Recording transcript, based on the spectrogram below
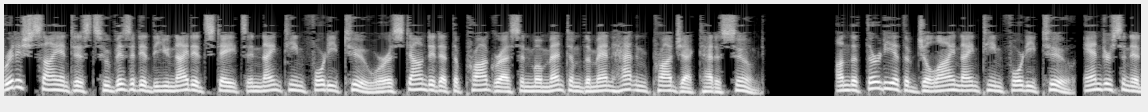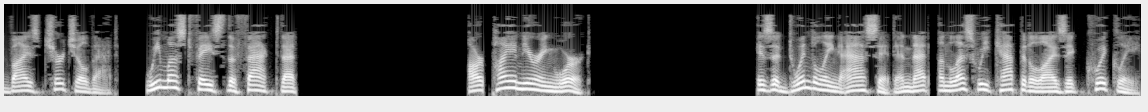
British scientists who visited the United States in 1942 were astounded at the progress and momentum the Manhattan Project had assumed. On 30 July 1942, Anderson advised Churchill that, We must face the fact that our pioneering work is a dwindling asset and that, unless we capitalize it quickly,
